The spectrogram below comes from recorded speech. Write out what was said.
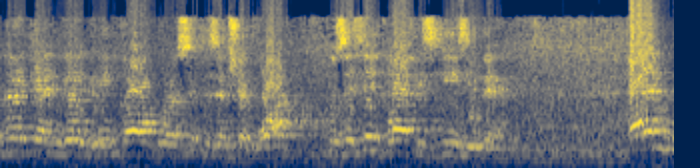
America and get a green card or a citizenship. Why? Because they think life is easy there. And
